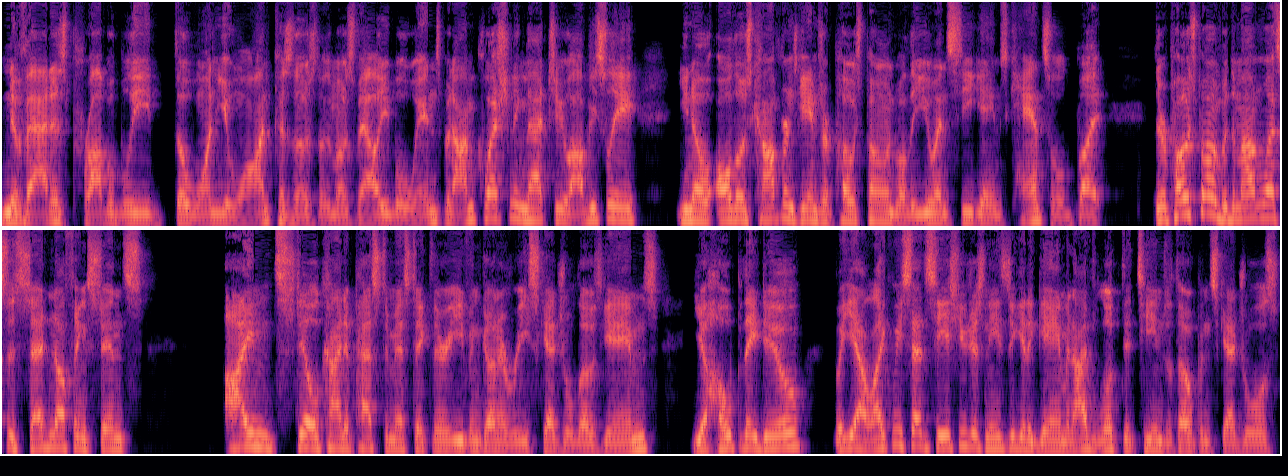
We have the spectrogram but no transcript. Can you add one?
Nevada's probably the one you want because those are the most valuable wins. But I'm questioning that too. Obviously, you know, all those conference games are postponed while the UNC games canceled, but they're postponed. But the Mountain West has said nothing since. I'm still kind of pessimistic they're even going to reschedule those games. You hope they do. But yeah, like we said, CSU just needs to get a game. And I've looked at teams with open schedules,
